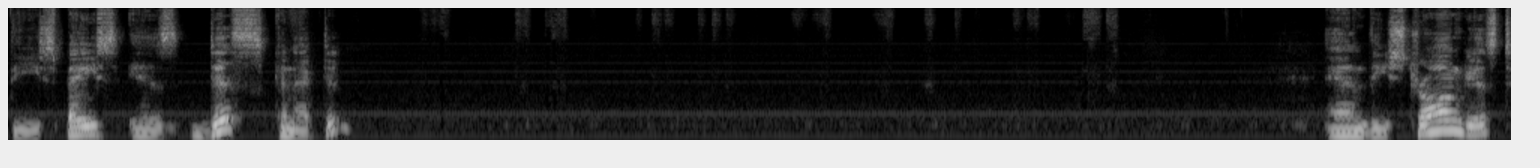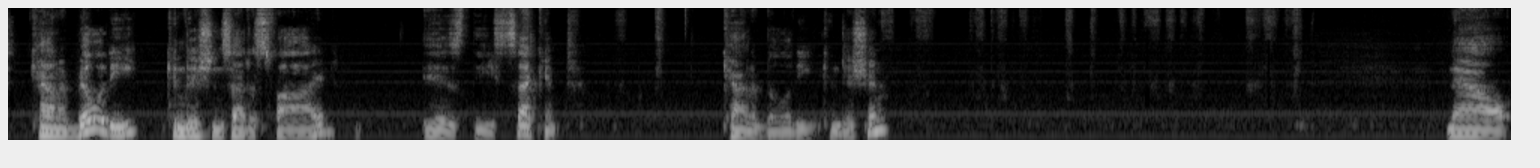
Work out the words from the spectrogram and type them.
The space is disconnected And the strongest countability condition satisfied is the second countability condition. Now,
